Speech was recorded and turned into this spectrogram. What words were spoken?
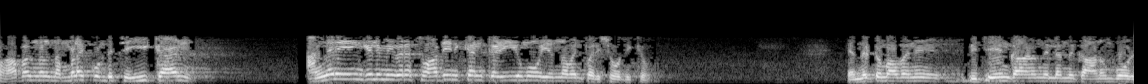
പാപങ്ങൾ നമ്മളെ കൊണ്ട് ചെയ്യിക്കാൻ അങ്ങനെയെങ്കിലും ഇവരെ സ്വാധീനിക്കാൻ കഴിയുമോ എന്ന് അവൻ പരിശോധിക്കും. എന്നിട്ടും അവന് വിജയം കാണുന്നില്ലെന്ന് കാണുമ്പോൾ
